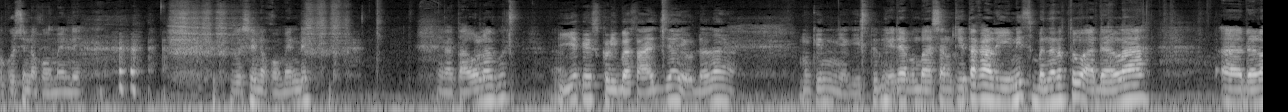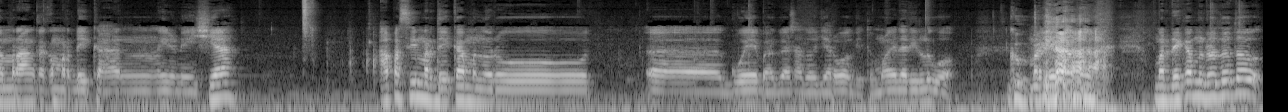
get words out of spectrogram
Oh, gue sih no komen deh. Gue sih no komen deh. Nggak tahu lah gue iya kayak sekelibas aja ya udahlah. Mungkin ya gitu Ya deh. Udah pembahasan kita kali ini sebenarnya tuh adalah eh, dalam rangka kemerdekaan Indonesia. Apa sih merdeka menurut gue Bagas atau Jarwo gitu? Mulai dari lu, Wo. Merdeka men- merdeka menurut lu tuh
